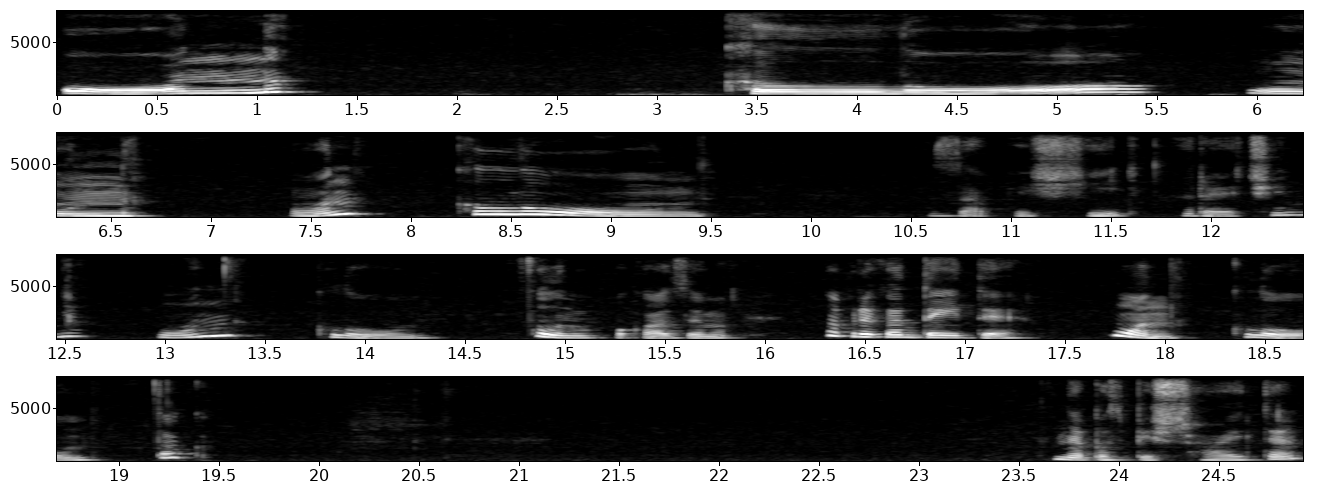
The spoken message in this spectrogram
Он клоун. Он клоун. Запишіть речення он клоун. Коли ми показуємо, наприклад, де йде он клоун. Так? Не поспішайте.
